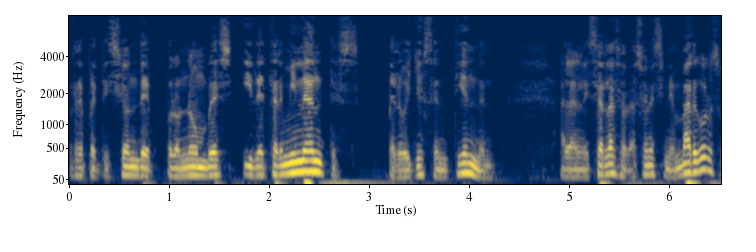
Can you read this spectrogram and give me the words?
repetición de pronombres y determinantes, pero ellos se entienden. Al analizar las oraciones, sin embargo, los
